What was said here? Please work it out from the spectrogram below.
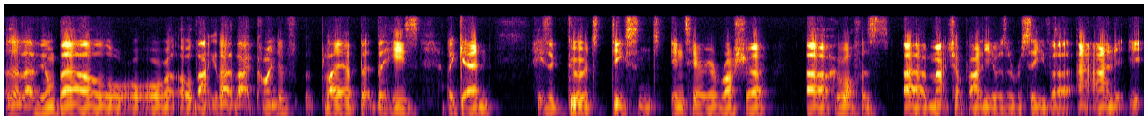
as a Le'Veon Bell or or, or that, that that kind of player, but but he's again he's a good decent interior rusher uh, who offers uh, matchup value as a receiver, and it,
